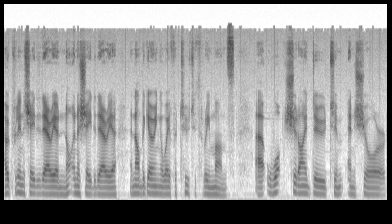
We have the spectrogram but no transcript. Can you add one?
hopefully in a shaded area, not in a shaded area, and I'll be going away for two to three months. Uh, what should I do to ensure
